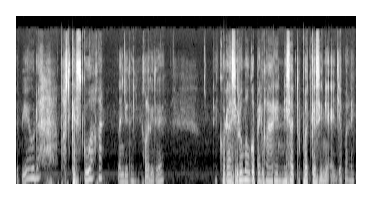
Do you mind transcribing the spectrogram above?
Tapi ya udah podcast gue kan. Lanjut aja kalau gitu ya. Dekorasi rumah gue pengen kelarin di satu podcast ini aja paling.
